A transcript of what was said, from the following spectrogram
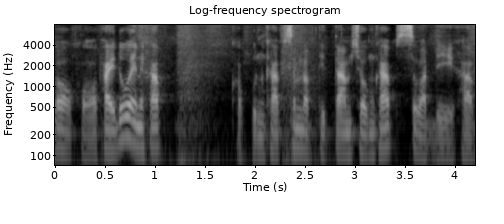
ก็ขออภัยด้วยนะครับ ขอบคุณครับสำหรับติดตามชมครับ สวัสดีครับ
